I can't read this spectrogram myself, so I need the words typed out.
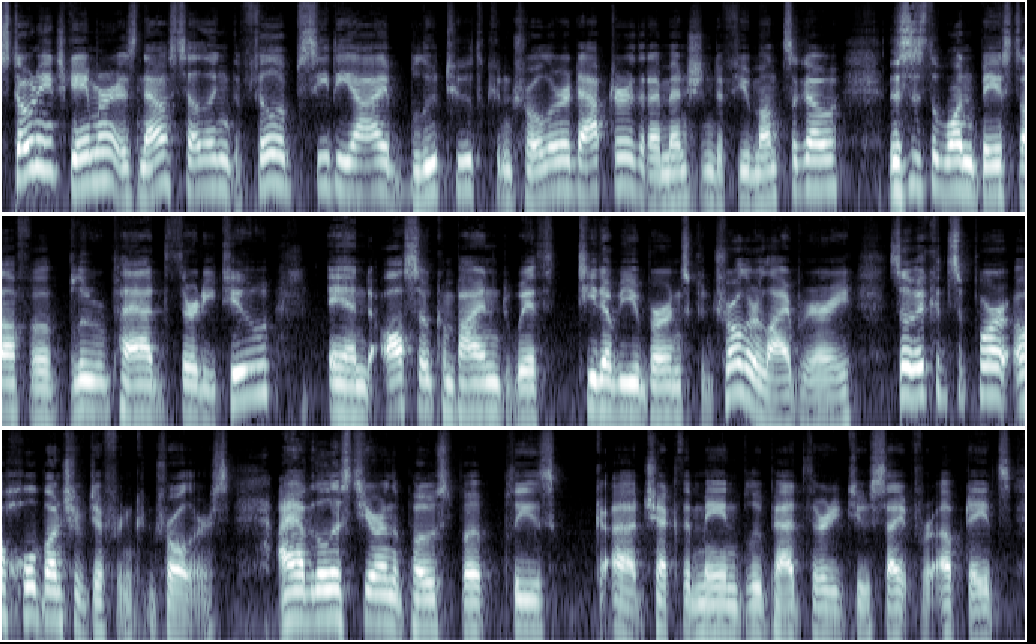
Stone Age Gamer is now selling the Philips CDI Bluetooth controller adapter that I mentioned a few months ago. This is the one based off of BluePad 32 and also combined with TW Burns controller library, so it could support a whole bunch of different controllers. I have the list here in the post, but please uh, check the main BluePad 32 site for updates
